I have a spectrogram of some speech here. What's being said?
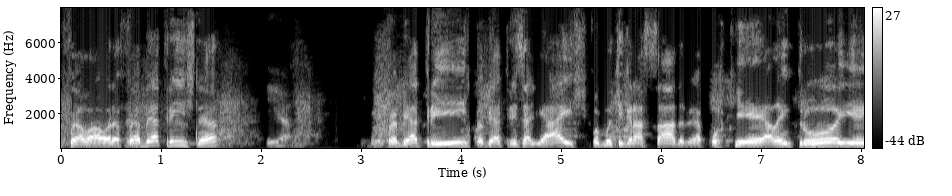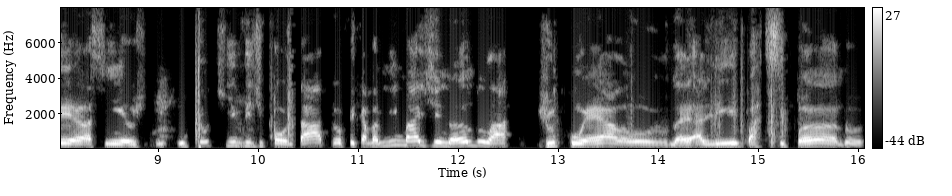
foi a Laura, foi a Beatriz, né? Yeah. Foi a Beatriz, foi a Beatriz, aliás, foi muito engraçado, né? Porque ela entrou e, assim, eu, o que eu tive de contato, eu ficava me imaginando lá, junto com ela, ou, né, ali participando,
